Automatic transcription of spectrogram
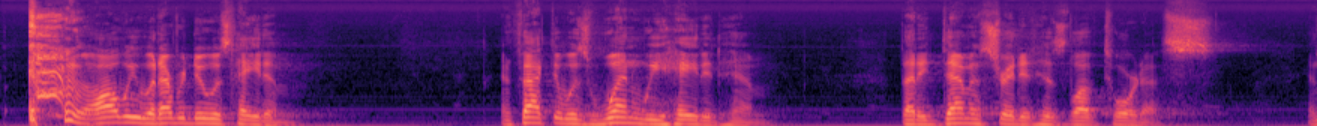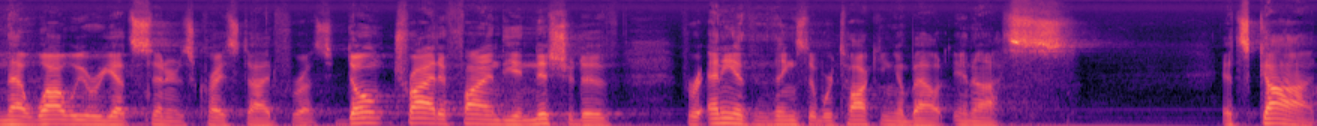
all we would ever do is hate Him. In fact, it was when we hated Him that He demonstrated His love toward us. And that while we were yet sinners, Christ died for us. Don't try to find the initiative for any of the things that we're talking about in us. It's God.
